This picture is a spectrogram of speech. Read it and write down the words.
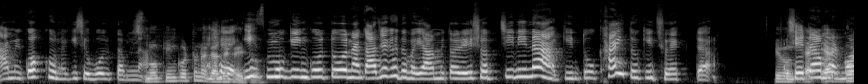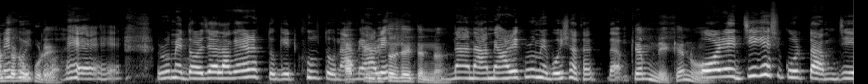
আমি কখনো কিছু বলতাম না। স্মোকিং করতো না গাঁজা হ্যাঁ খাইতো? স্মোকিং করতো না গাঁজা খেতো ভাই। আমি তো আর এসব চিনি না কিন্তু খাইতো কিছু একটা। সেটা আমার মনে হইতো। হ্যাঁ হ্যাঁ। রুমের দরজা লাগাই রাখতো গেট খুলতো না। আমি আরেক ভিতরে যাইতেন না? না না আমি আরেক রুমে বসে থাকতাম। কেমনে? কেন? পরে জিজ্ঞেস করতাম যে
